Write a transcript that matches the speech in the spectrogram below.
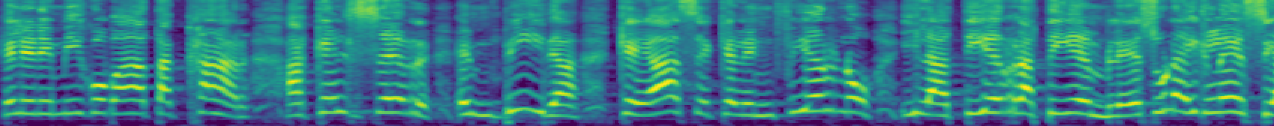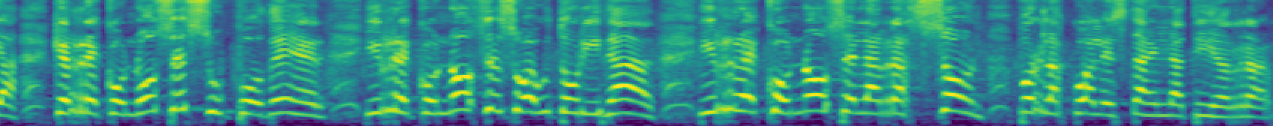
El enemigo va a atacar a aquel ser en vida que hace que el infierno y la tierra tiemble. Es una iglesia que reconoce su poder y reconoce su autoridad y reconoce la razón por la cual está en la tierra.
